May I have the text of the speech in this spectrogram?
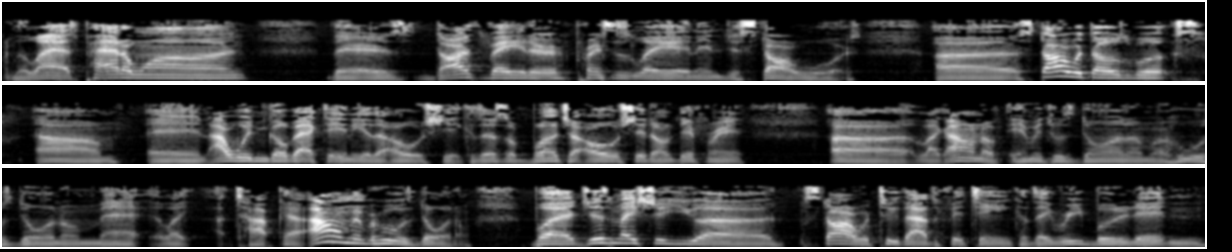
The Last Padawan. There's Darth Vader, Princess Leia, and then just Star Wars. Uh, start with those books. Um, and I wouldn't go back to any of the old shit because there's a bunch of old shit on different uh like i don't know if image was doing them or who was doing them matt like top cat i don't remember who was doing them but just make sure you uh start with 2015 because they rebooted it and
